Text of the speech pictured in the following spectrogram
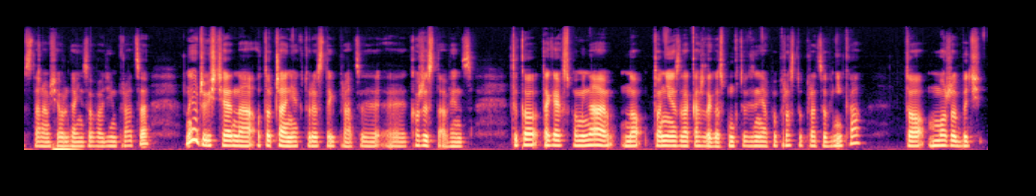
staram się organizować im pracę. No i oczywiście na otoczenie, które z tej pracy e, korzysta, więc tylko tak jak wspominałem, no to nie jest dla każdego. Z punktu widzenia po prostu pracownika, to może być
